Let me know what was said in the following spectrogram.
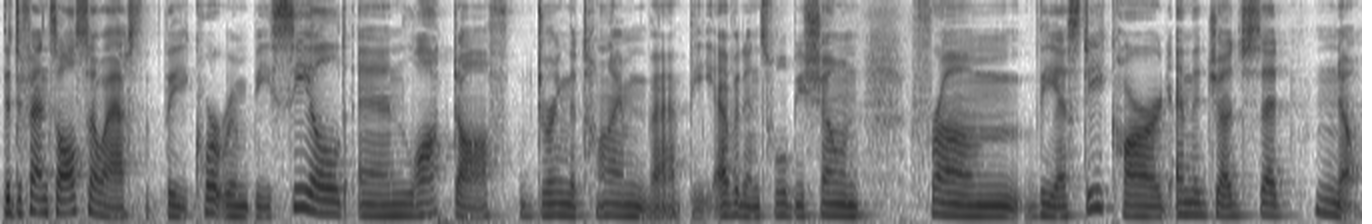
The defense also asked that the courtroom be sealed and locked off during the time that the evidence will be shown from the SD card, and the judge said no.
